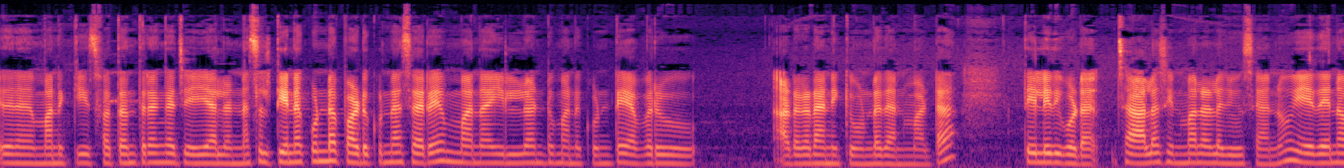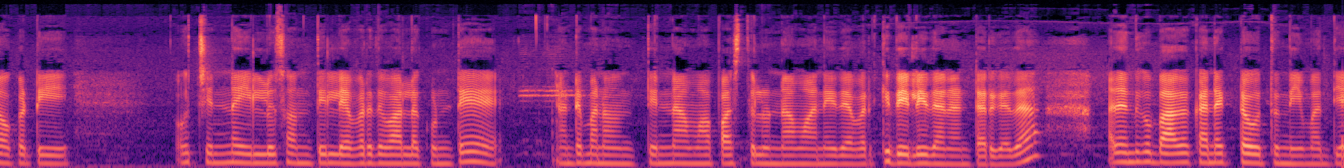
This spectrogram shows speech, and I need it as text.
ఏదైనా మనకి స్వతంత్రంగా చేయాలన్నా అసలు తినకుండా పడుకున్నా సరే మన ఇల్లు అంటూ మనకుంటే ఎవరు అడగడానికి ఉండదన్నమాట. తెలియదు కూడా. చాలా సినిమాలలో చూశాను. ఏదైనా ఒకటి ఒక చిన్న ఇల్లు సొంత ఇల్లు ఎవరిది వాళ్ళకుంటే అంటే మనం తిన్నామా పస్తులు ఉన్నామా అనేది ఎవరికి తెలియదు అని అంటారు కదా. అది ఎందుకు బాగా కనెక్ట్ అవుతుంది ఈ మధ్య.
